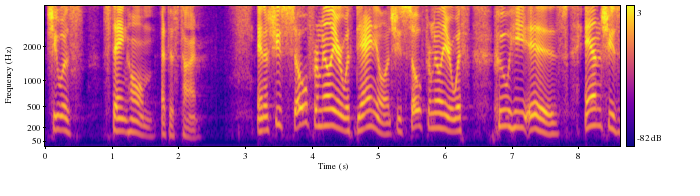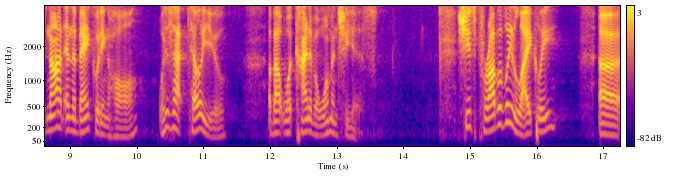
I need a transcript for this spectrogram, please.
She was staying home at this time. And if she's so familiar with Daniel and she's so familiar with who he is, and she's not in the banqueting hall, what does that tell you about what kind of a woman she is? She's probably likely uh,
